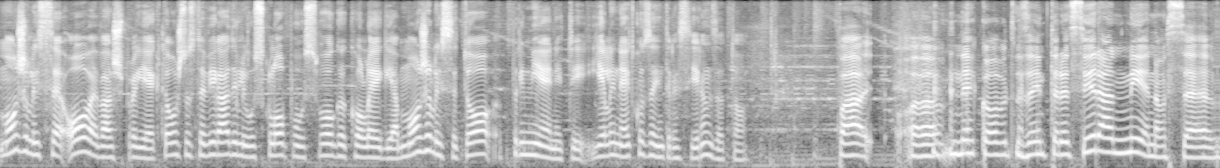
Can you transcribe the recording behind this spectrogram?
može li se ovaj vaš projekt, ovo što ste vi radili u sklopu svog kolegija, može li se to primijeniti? Je li netko zainteresiran za to? Pa e, neko zainteresiran nije nam se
